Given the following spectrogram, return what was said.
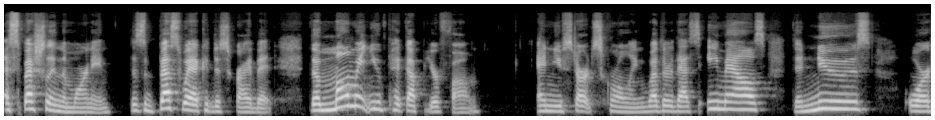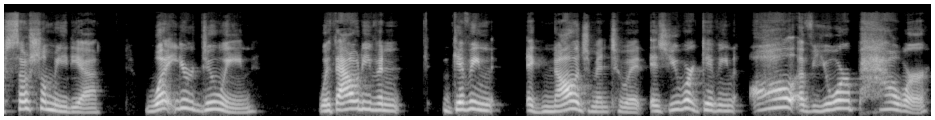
especially in the morning, this is the best way I can describe it. The moment you pick up your phone, and you start scrolling, whether that's emails, the news, or social media, what you're doing without even giving acknowledgement to it is you are giving all of your power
